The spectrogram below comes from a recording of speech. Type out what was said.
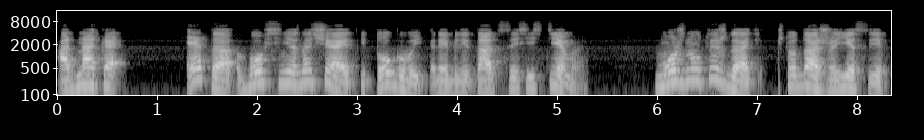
Однако это вовсе не означает итоговой реабилитации системы. Можно утверждать, что даже если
